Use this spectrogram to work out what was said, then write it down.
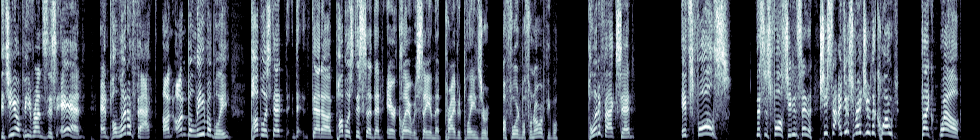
the GOP runs this ad, and PolitiFact, un- unbelievably, published that that uh, published this uh, that Air Claire was saying that private planes are affordable for normal people. PolitiFact said it's false. This is false. She didn't say that. She said, I just read you the quote. Like, well,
